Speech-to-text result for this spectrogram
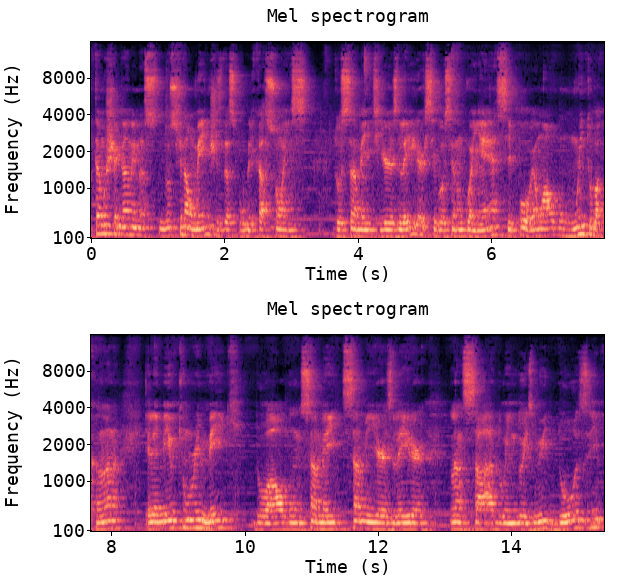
Estamos uh, chegando nos, nos finalmente das publicações do Some Eight Years Later. Se você não conhece, pô, é um álbum muito bacana. Ele é meio que um remake do álbum Some, Eight, Some Years Later, lançado em 2012.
